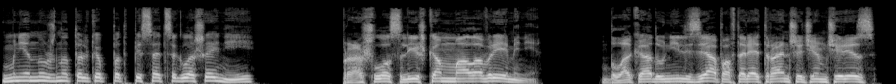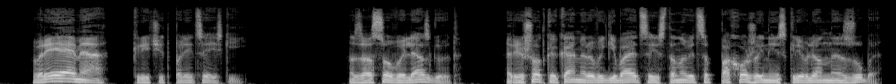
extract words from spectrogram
Мне нужно только подписать соглашение и...» «Прошло слишком мало времени. Блокаду нельзя повторять раньше, чем через... время!» — кричит полицейский. Засовы лязгают, Решетка камеры выгибается и становится похожей на искривленные зубы.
